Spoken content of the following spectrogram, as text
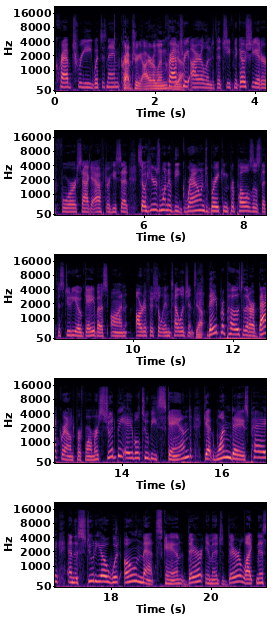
Crabtree, what's his name? Crabtree Ireland. Crabtree yeah. Ireland, the chief negotiator for SAG AFTRA he said, So here's one of the groundbreaking proposals that the studio gave us on artificial intelligence. Yeah. They proposed that our background performers should be able to be scanned, get one day's pay, and the studio would own that scan, their image, their likeness,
